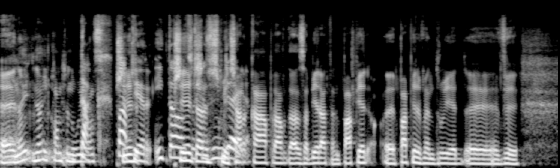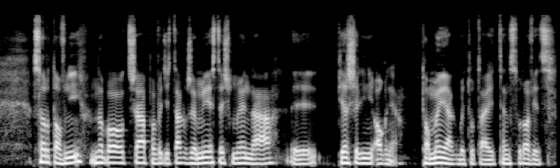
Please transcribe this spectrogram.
E, no, i, no i kontynuując. Tak, papier i to, Przyjeżdża śmieciarka, dzieje. prawda, zabiera ten papier. E, papier wędruje e, w sortowni, no bo trzeba powiedzieć tak, że my jesteśmy na e, pierwszej linii ognia. To my jakby tutaj ten surowiec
